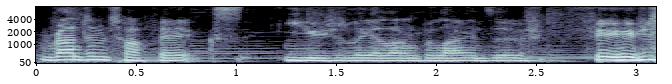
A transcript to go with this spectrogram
random topics, usually along the lines of food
